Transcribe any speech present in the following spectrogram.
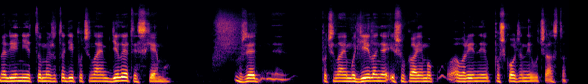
на лінії, то ми вже тоді починаємо ділити схему. Вже е, починаємо ділення і шукаємо аварійний пошкоджений участок.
